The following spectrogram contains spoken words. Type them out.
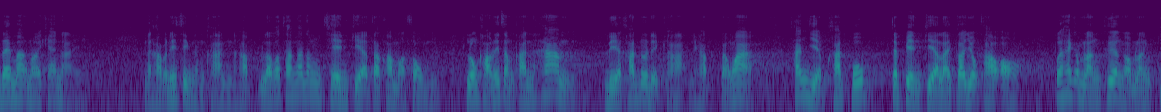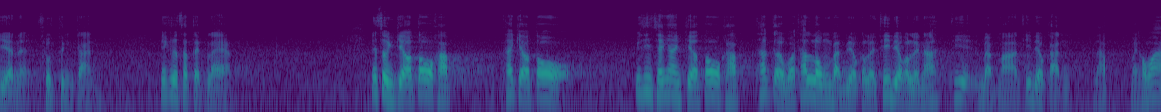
ได้มากน้อยแค่ไหนนะครับอันนี้สิ่งสำคัญนะครับแล้วก็ท่านก็ต้อง change เกียร์ตามความเหมาะสม ลงเขาที่สำคัญห้ามเลียคลัตช์โดยเด็ดขาดนะครับแปลว่าท่านเหยียบคลัตช์ปุ๊บจะเปลี่ยนเกียร์อะไรก็ยกเท้าออก เพื่อให้กำลังเครื่องกับกำลังเกียร์เนี่ยฉุดถึงกัน นี่คือสเต็ปแรก ในส่วนเกียร์ออโต้ครับถ้าเกียร์ออโต้ วิธีใช้งานเกียร์ออโต้ครับ ถ้าเกิดว่าท่านลงแบบเดียวกันเลยที่เดียวกันเลยนะ ที่แบบมาที่เดียวกันนะครับ หมายความว่า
